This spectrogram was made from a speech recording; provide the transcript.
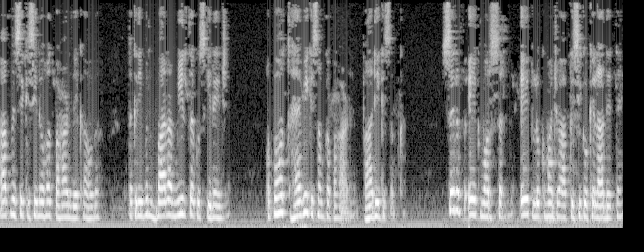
آپ میں سے کسی نے اہد پہاڑ دیکھا ہوگا، تقریباً بارہ میل تک اس کی رینج ہے۔ اور بہت ہیوی قسم کا پہاڑ ہے، بھاری قسم کا۔ صرف ایک مورسر ایک لکما جو آپ کسی کو کھلا دیتے ہیں۔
